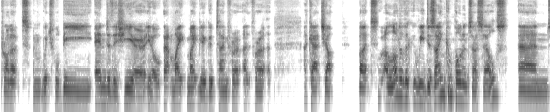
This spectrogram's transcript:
product, um, which will be end of this year. You know, that might might be a good time for a, for a, a catch up. But a lot of the we design components ourselves and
